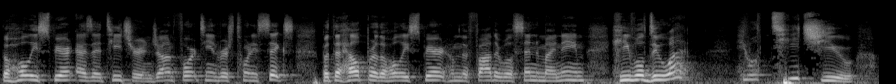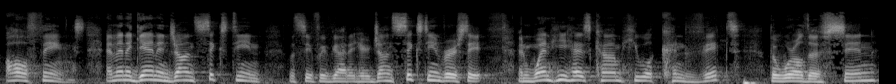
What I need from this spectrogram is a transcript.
the Holy Spirit as a teacher. In John 14, verse 26, but the Helper, the Holy Spirit, whom the Father will send in my name, He will do what? He will teach you all things. And then again in John 16, let's see if we've got it here. John 16, verse 8. And when he has come, he will convict the world of sin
